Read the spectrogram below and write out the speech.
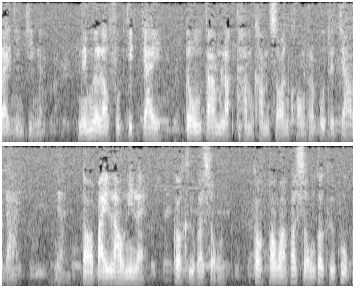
ได้จริง ๆ อะ ในเมื่อเราฝึกจิตใจตรงตามหลักธรรมคาสอนของพระพุทธเจ้าได้เนี่ยต่อไปเรานี่แหละ ก็คือพระสงฆ์ก็เพราะว่าพระสงฆ์ก็คือผู้ป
